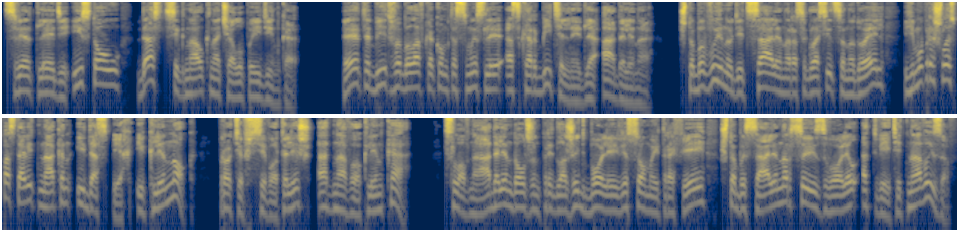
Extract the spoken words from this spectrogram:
Свет-леди Истоу даст сигнал к началу поединка. Эта битва была в каком-то смысле оскорбительной для Адалина. Чтобы вынудить Салинора согласиться на дуэль, ему пришлось поставить на кон и доспех, и клинок, против всего-то лишь одного клинка словно Адалин должен предложить более весомые трофеи, чтобы Салинор соизволил ответить на вызов.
